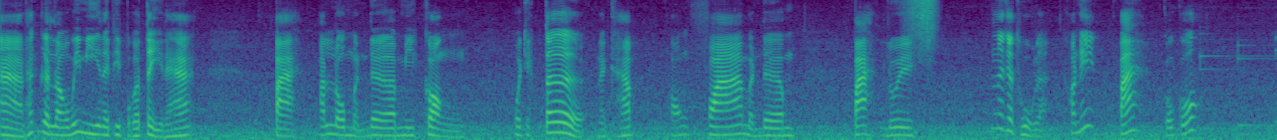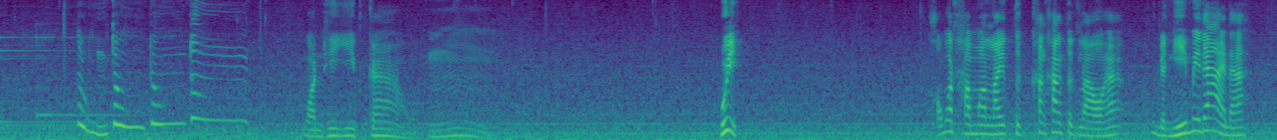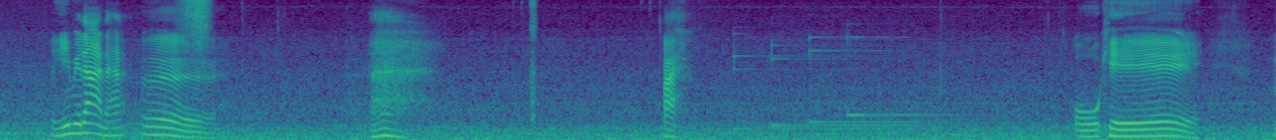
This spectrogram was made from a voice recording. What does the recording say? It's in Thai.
อ่า ถ้าเกิดเราไม่มีอะไรผิดปกตินะฮะปะพัดลมเหมือนเดิมมีกล่องโปรเจคเตอร์นะครับท้องฟ้าเหมือนเดิมปะลุย น่าจะถูกแหละคราวนี้ไปโกโก้ตุ้งตุ้งตุ้งตุ้งวันที่ยี่สิบเก้าอืมหุยเขามาทำอะไรตึกข้างๆ ตึกเราฮะ อย่างนี้ไม่ได้นะ อย่างนี้ไม่ได้นะฮะ เออไปโอเค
